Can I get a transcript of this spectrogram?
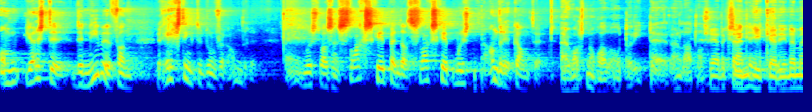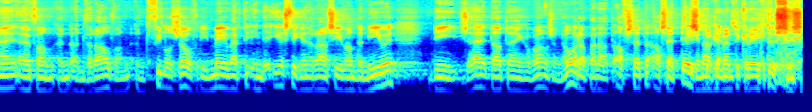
om juist de, de nieuwe van richting te doen veranderen. Hij moest, was een slagschip en dat slagschip moest de andere kant Hij was nogal autoritair, hè? laten we eerlijk zijn. Ik herinner mij eh, van een, een verhaal van een filosoof die meewerkte in de eerste generatie van de nieuwe die zei dat hij gewoon zijn hoorapparaat afzette als hij tegenargumenten kreeg. Dus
